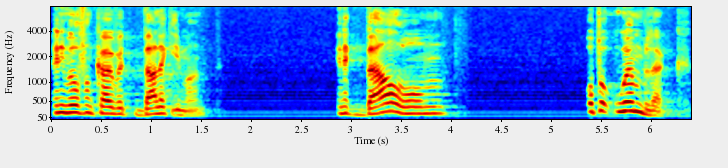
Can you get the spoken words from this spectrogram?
in die middel van COVID bel ek iemand. En ek bel hom op 'n oomblik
